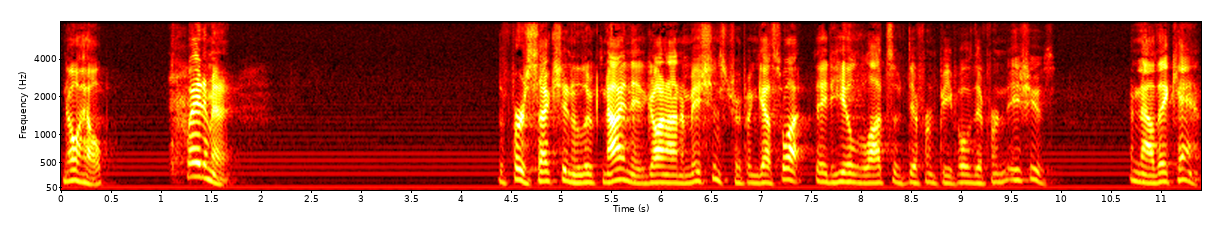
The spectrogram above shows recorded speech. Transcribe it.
No help. Wait a minute. The first section in Luke 9, they'd gone on a missions trip, and guess what? They'd healed lots of different people, different issues. And now they can't.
